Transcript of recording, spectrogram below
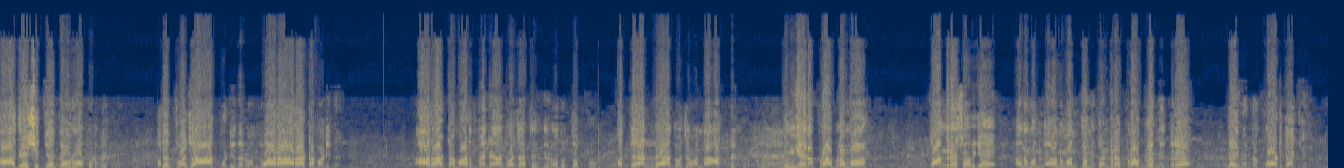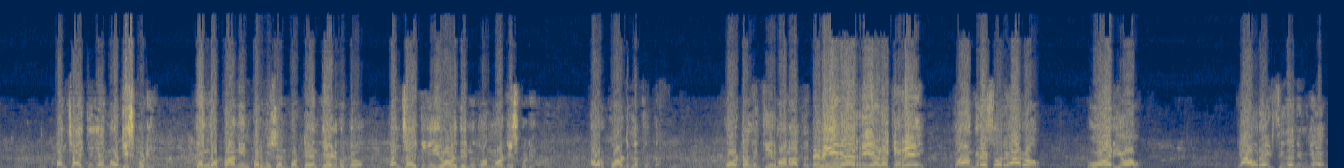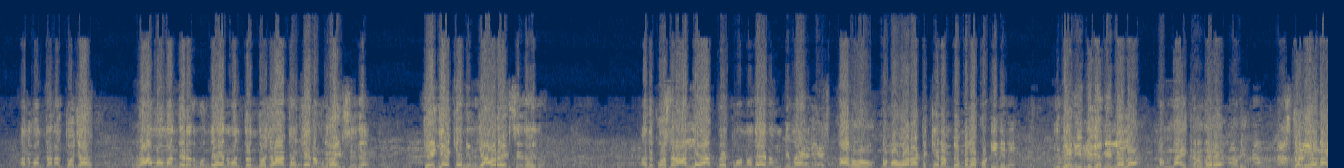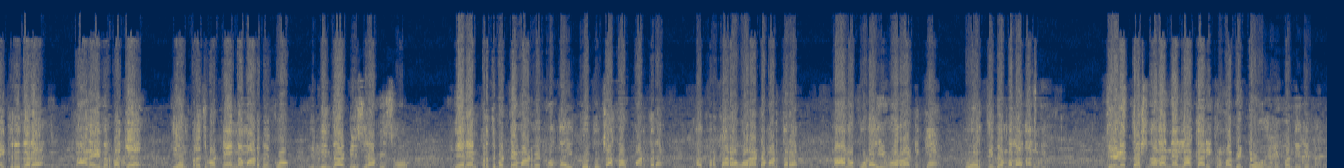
ಆದೇಶಕ್ಕೆ ಗೌರವ ಕೊಡಬೇಕು. ಮತ್ತೆ ಧ್ವಜ ಹಾಕ್ಬಿಟ್ಟಿದ್ದಾರೆ. ಒಂದು ವಾರ ಹಾರಾಟ ಮಾಡಿದೆ. ಹಾರಾಟ ಮಾಡಿದ್ಮೇಲೆ ಆ ಧ್ವಜ ತೆಗೆದಿರೋದು ತಪ್ಪು. ಮತ್ತೆ ಅಲ್ಲೇ ಆ ಧ್ವಜವನ್ನ ಹಾಕ್ಬೇಕು. ನಿಮ್ಗೇನೋ ಪ್ರಾಬ್ಲಮ್ ಕಾಂಗ್ರೆಸ್ ಅವ್ರಿಗೆ ಹನುಮನ್, ಹನುಮಂತನ್ ಕಂಡ್ರೆ ಪ್ರಾಬ್ಲಮ್ ಇದ್ರೆ ದಯವಿಟ್ಟು ಕೋರ್ಟ್ ಹಾಕಿ. ಪಂಚಾಯತಿಗೆ ನೋಟಿಸ್ ಕೊಡಿ. ಹೆಂಗಪ್ಪ ನೀನ್ ಪರ್ಮಿಷನ್ ಕೊಟ್ಟೆ ಅಂತ ಹೇಳ್ಬಿಟ್ಟು ಪಂಚಾಯತಿಗೆ ಏಳು ದಿನದ ಒಂದು ನೋಟಿಸ್ ಕೊಡಿ. ಅವ್ರು ಕೋರ್ಟ್ಗೆ ಹತ್ತದ ಕೋರ್ಟ್ ಅಲ್ಲಿ ತೀರ್ಮಾನ ಆಗ್ತದೆ. ನೀವ್ಯಾರ್ರಿ ಹೇಳಕ್ಕೆ ರೀ? ಕಾಂಗ್ರೆಸ್ ಅವ್ರು ಯಾರು? ಹೂ ಆರ್ ಯು ಯಾವ ರೈಟ್ಸ್ ಇದೆ ನಿಮಗೆ? ಹನುಮಂತನ ಧ್ವಜ, ರಾಮ ಮಂದಿರದ ಮುಂದೆ ಹನುಮಂತನ ಧ್ವಜ ಹಾಕಕ್ಕೆ ನಮ್ಗೆ ರೈಟ್ಸ್ ಇದೆ. ತೆಗಿಯಕ್ಕೆ ನಿಮ್ಗೆ ಯಾವ ರೈಟ್ಸ್ ಇದೆ ಇದು? ಅದಕ್ಕೋಸ್ಕರ ಅಲ್ಲೇ ಹಾಕ್ಬೇಕು ಅನ್ನೋದೇ ನಮ್ಮ ಡಿಮ್ಯಾಂಡ್ ನಾನು ನಮ್ಮ ಹೋರಾಟಕ್ಕೆ ನಮ್ಮ ಬೆಂಬಲ ಕೊಟ್ಟಿದ್ದೀನಿ. ಇದೇನು ಇಲ್ಲಿಗೆ ನಿಲ್ಲಲ್ಲ. ನಮ್ಮ ನಾಯಕರಿದ್ದಾರೆ. ನೋಡಿ, ಸ್ಥಳೀಯ ನಾಯಕರಿದ್ದಾರೆ. ನಾಳೆ ಇದ್ರ ಬಗ್ಗೆ ಏನ್ ಪ್ರತಿಭಟನೆಯನ್ನ ಮಾಡಬೇಕು? ಇಲ್ಲಿಂದ ಡಿ ಸಿ ಆಫೀಸು ಏನೇನು ಪ್ರತಿಭಟನೆ ಮಾಡಬೇಕು ಅಂತ ಈ ಕೂತು ಚಾಕೌಟ್ ಮಾಡ್ತಾರೆ. ಅದ್ರ ಪ್ರಕಾರ ಹೋರಾಟ ಮಾಡ್ತಾರೆ. ನಾನು ಕೂಡ ಈ ಹೋರಾಟಕ್ಕೆ ಪೂರ್ತಿ ಬೆಂಬಲ ನನಗೆ ತಿಳಿದ ತಕ್ಷಣ ನಾನು ಕಾರ್ಯಕ್ರಮ ಬಿಟ್ಟು ಇಲ್ಲಿಗೆ ಬಂದಿದ್ದೀನಿ ನಾನು.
